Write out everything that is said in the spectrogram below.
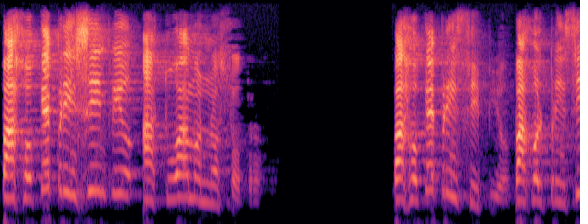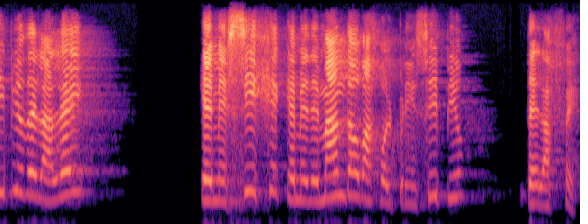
¿bajo qué principio actuamos nosotros? ¿Bajo qué principio? ¿Bajo el principio de la ley que me exige, que me demanda o bajo el principio de la fe,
